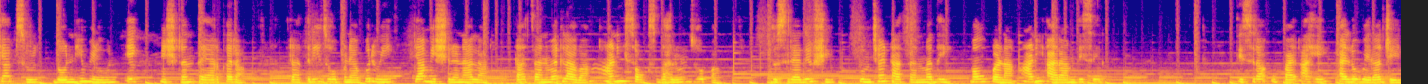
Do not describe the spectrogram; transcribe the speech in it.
कॅप्सूल दोन्ही मिळवून एक मिश्रण तयार करा. रात्री झोपण्यापूर्वी या मिश्रणाला टाचांवर लावा आणि सॉक्स घालून झोपा. दुसऱ्या दिवशी तुमच्या टाचांमध्ये मऊपणा आणि आराम दिसेल. तिसरा उपाय आहे ॲलोवेरा जेल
